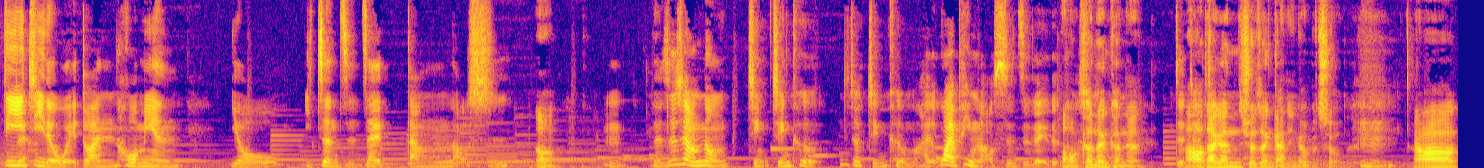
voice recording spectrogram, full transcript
第一季的尾端后面有一阵子在当老师。嗯嗯。可是像那种兼兼课，那叫兼课吗？还有外聘老师之类的哦，可能可能。然后他跟学生感情都不错。嗯。然后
